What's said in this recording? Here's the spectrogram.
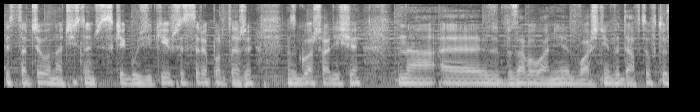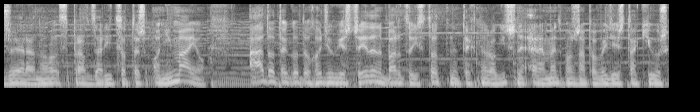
Wystarczyło nacisnąć wszystkie guziki i wszyscy reporterzy zgłaszali się na e, zawołanie właśnie wydawców, którzy rano sprawdzali, co też oni mają. A do tego dochodził jeszcze jeden bardzo istotny technologiczny element, można powiedzieć taki już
